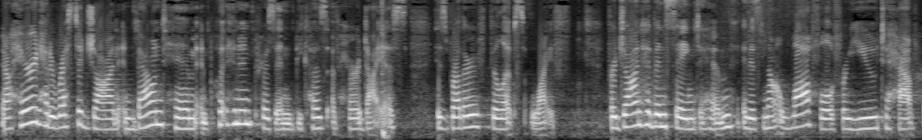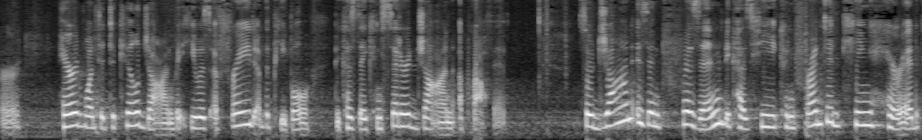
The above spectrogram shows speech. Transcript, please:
Now Herod had arrested John and bound him and put him in prison because of Herodias, his brother Philip's wife. For John had been saying to him, It is not lawful for you to have her. Herod wanted to kill John, but he was afraid of the people because they considered John a prophet. So John is in prison because he confronted King Herod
